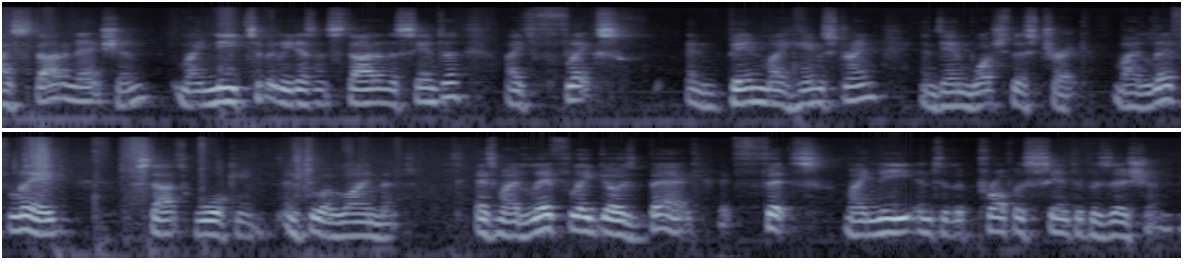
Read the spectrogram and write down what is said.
I start an action, my knee typically doesn't start in the center. I flex and bend my hamstring and then watch this trick. My left leg starts walking into alignment. As my left leg goes back, it fits my knee into the proper center position.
